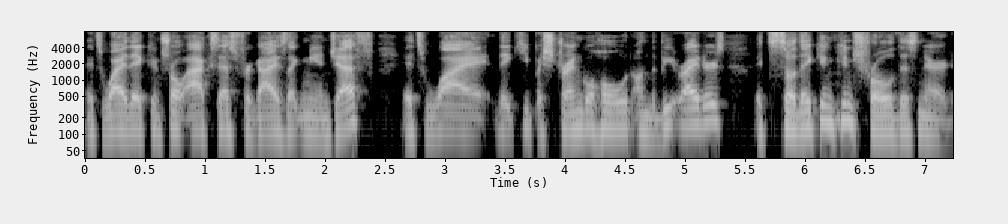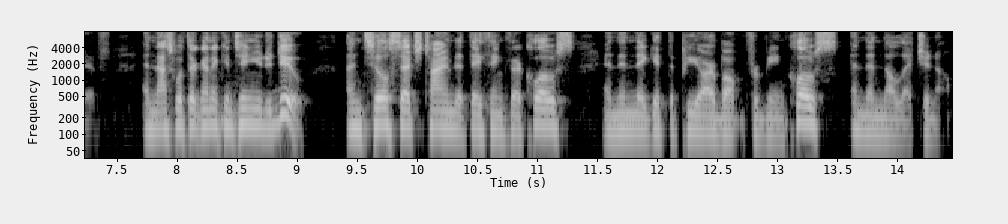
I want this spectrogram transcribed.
It's why they control access for guys like me and Jeff. It's why they keep a stranglehold on the beat writers. It's so they can control this narrative. And that's what they're going to continue to do until such time that they think they're close. And then they get the PR bump for being close. And then they'll let you know.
